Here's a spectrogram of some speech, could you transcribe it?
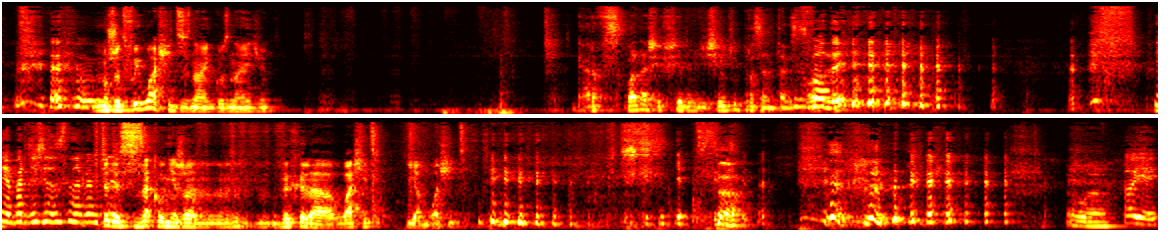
Może twój łasic znaj go znajdzie. Garw składa się w 70% z z wody. Nie, bardziej się zastanawiam, Wtedy czy... z za kołnierza wychyla łasic. Jam łasic. Co? Wow. Ojej.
